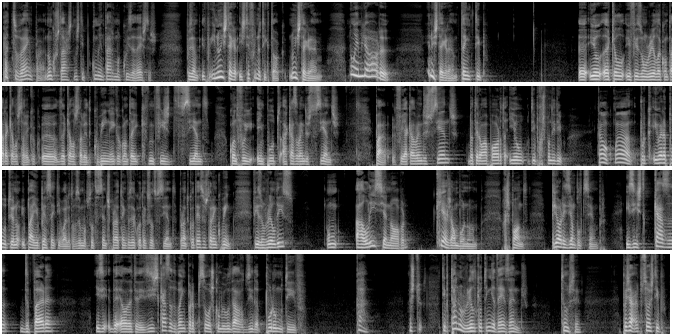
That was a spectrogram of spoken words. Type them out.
Pá, tudo bem, pá, não gostaste, mas tipo, comentar uma coisa destas. Por exemplo, e no Instagram, isto foi no TikTok, no Instagram, não é melhor. Eu no Instagram tenho tipo. Eh, eu, aquele, eu fiz um reel a contar aquela história, uh, daquela história de Cubinho em que eu contei que me fiz deficiente quando fui em puto à casa bem dos deficientes. Pá, fui à casa bem dos deficientes, bateram à porta e eu, tipo, respondi, tipo, então, porque eu era puto, eu não, e pá, eu pensei, tipo, olha, estou a fazer uma pessoa deficiente disparada, tenho que fazer conta que sou deficiente. Pronto, contei essa história em Cubinho. Fiz um reel disso, um, a Alicia Nobre, que é já um bom nome, responde, pior exemplo de sempre, existe casa de para, ela ter dito, existe casa de banho para pessoas com mobilidade reduzida por um motivo. Pá, mas tu, tipo, está no reel que eu tinha 10 anos. Estão a ser. Pois já, pessoas tipo,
